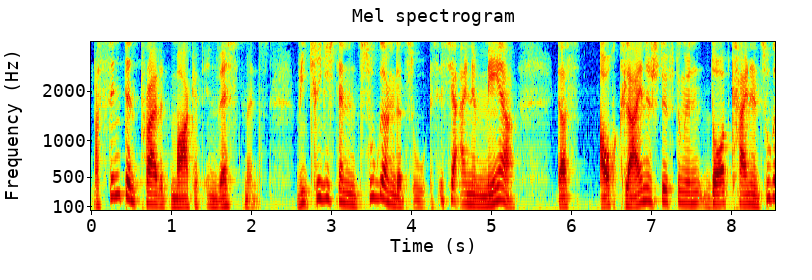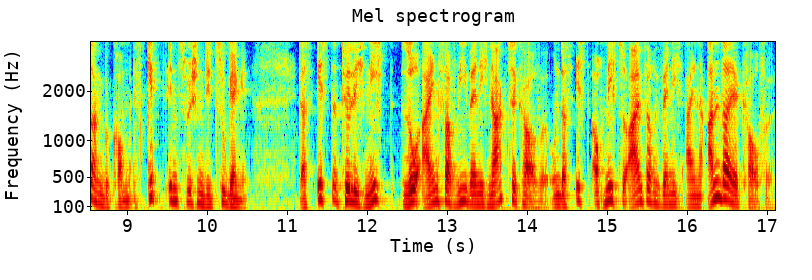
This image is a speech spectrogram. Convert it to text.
Was sind denn Private Market Investments? Wie kriege ich denn den Zugang dazu? Es ist ja eine Mehr, dass auch kleine Stiftungen dort keinen Zugang bekommen. Es gibt inzwischen die Zugänge. Das ist natürlich nicht so einfach, wie wenn ich eine Aktie kaufe. Und das ist auch nicht so einfach, wie wenn ich eine Anleihe kaufe.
